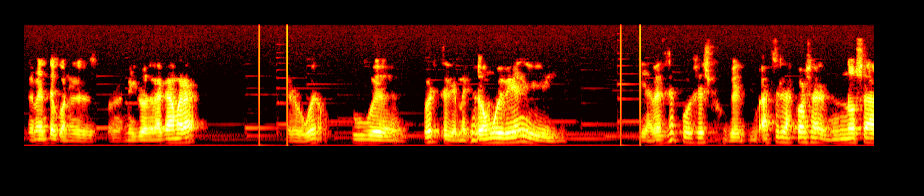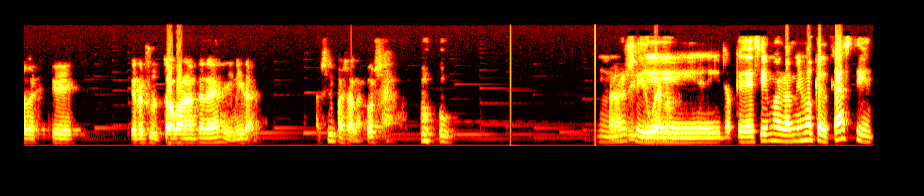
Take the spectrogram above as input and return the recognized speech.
simplemente con el, con el micro de la cámara. Pero bueno, tuve suerte, que me quedó muy bien y, y a veces pues eso, que haces las cosas, no sabes qué, qué resultado van a tener y mira, así pasan las cosas. No, sí, lo que decimos, lo mismo que el casting.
